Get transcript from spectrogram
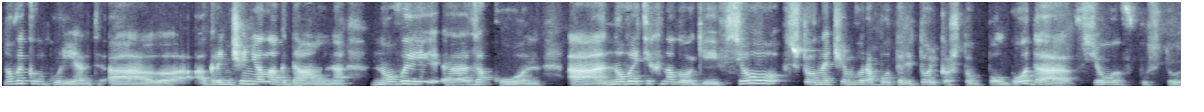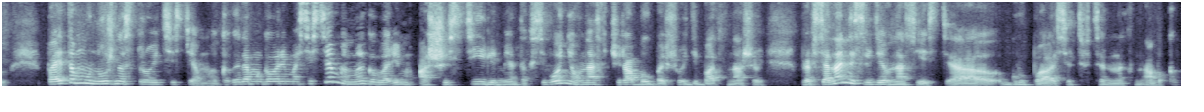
новый конкурент, э, ограничение локдауна, новый э, закон, э, технология, и все, что, над чем вы работали только что полгода, все впустую. Поэтому нужно строить систему. И когда мы говорим о системе, мы говорим о шести элементах. Сегодня у нас вчера был большой дебат в нашей профессиональной среде, у нас есть э, группа сертифицированных навыков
